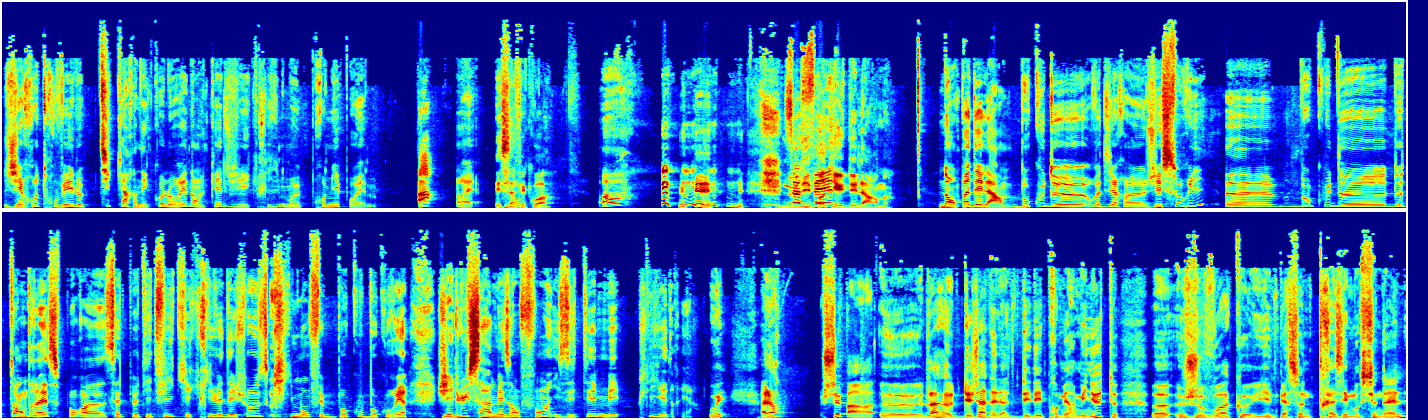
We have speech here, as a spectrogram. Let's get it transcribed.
j'ai retrouvé le petit carnet coloré dans lequel j'ai écrit mon premier poème. Ah Ouais. Et ça Donc- fait quoi? Oh Ne me dites pas qu'il y a eu des larmes. Non, pas des larmes. Beaucoup de, on va dire, euh, j'ai souri. euh, beaucoup de, de tendresse pour euh, cette petite fille qui écrivait des choses qui m'ont fait beaucoup, beaucoup rire. J'ai lu ça à mes enfants, ils étaient mais pliés de rire. Oui. Alors, je sais pas. là, déjà dès, les premières minutes, je vois qu'il y a une personne très émotionnelle.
